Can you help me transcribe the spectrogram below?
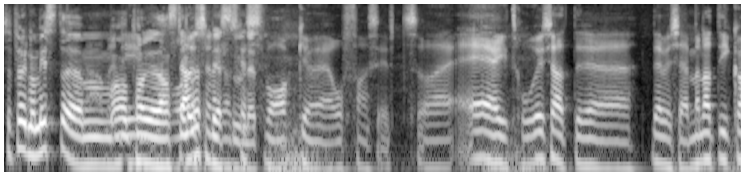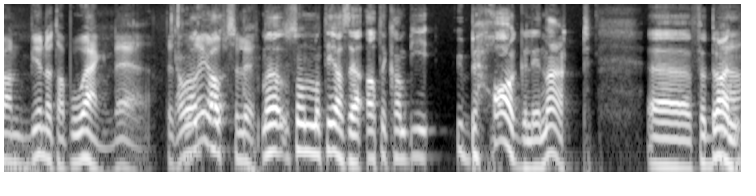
selvfølgelig, mister ja, de- antagelig den er stjernespissen ganske litt. svake offensivt, så jeg tror ikke at det, det vil skje. Men at de kan begynne å ta poeng, det, det Ja, tror men- jeg absolutt. Men som Mathias sier, at det kan bli ubehagelig nært uh, for Brann Ja.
